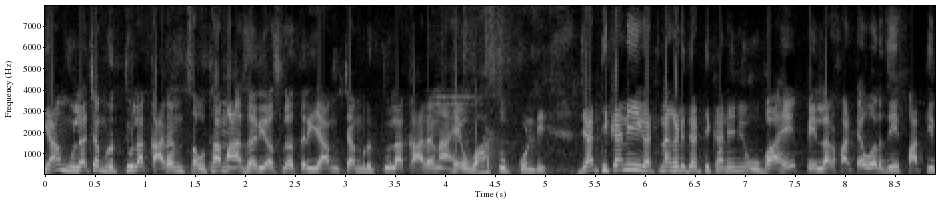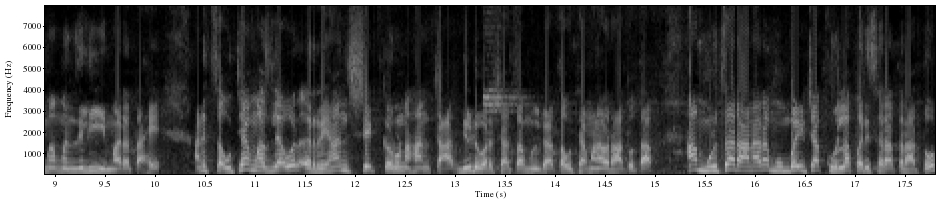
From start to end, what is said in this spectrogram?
या मुलाच्या मृत्यूला कारण चौथा माळा जरी असलं तरी याच्या मृत्यूला कारण आहे वाहतूक कोंडी. ज्या ठिकाणी ही घटना घडली त्या ठिकाणी मी उभा आहे. पेलार फाट्यावर जी फातिमा मंजिल ही इमारत आहे आणि चौथ्या मजल्यावर रेहान शेख करून हा चार दीड वर्षाचा मुलगा चौथ्या माळ्यावर राहत होता. हा मूळचा राहणारा मुंबईच्या कुर्ला परिसरात राहतो.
